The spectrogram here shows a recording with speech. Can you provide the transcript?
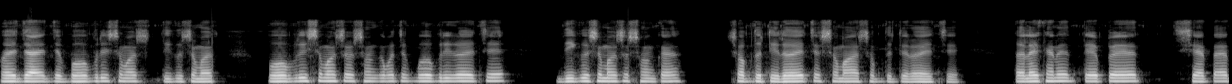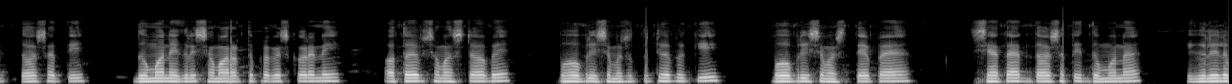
হয়ে যায় যে বহুব্রী সমাজ দ্বিগু সমাস বহুব্রী সমাসের সংখ্যাবাচক বহুব্রী রয়েছে। দ্বিগু সমাসের সংখ্যা শব্দটি রয়েছে, সমাস শব্দটি রয়েছে। তাহলে এখানে তেপে শ্বেতার দশ হাতি দুমন এগুলি সমার অর্থ প্রকাশ করে নেই। অতএব সমাসটা হবে বহুব্রী সমাস। উত্তরটি হবে কি? বহুব্রী সমাস। তেপে দশ হাতি দুমনা, এগুলি হলো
